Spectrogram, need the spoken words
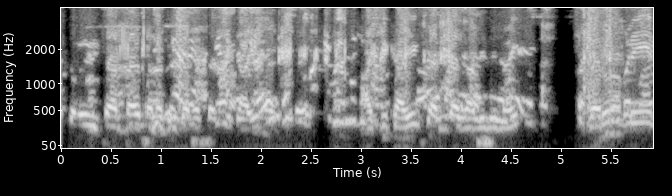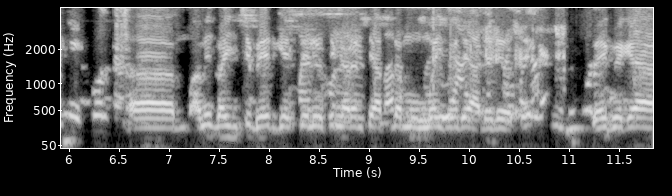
तुम्ही विचारताय मला त्याच्याबद्दल काही अशी काही चर्चा झालेली नाही. जरूर मी अमित भाईंची भेट घेतलेली होती कारण ते आपल्या मुंबईमध्ये आलेले होते वेगवेगळ्या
